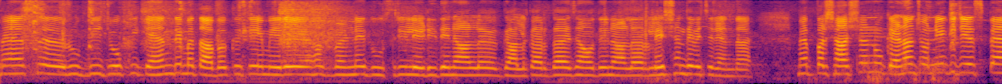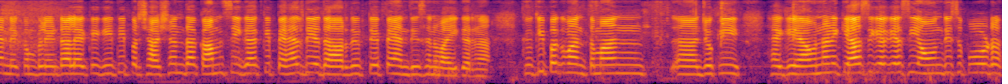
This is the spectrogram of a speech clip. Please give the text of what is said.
ਮੈਂ ਇਸ ਰੂਬੀ ਜੋ ਕਿ ਕਹਿਣ ਦੇ ਮੁਤਾਬਕ ਕਿ ਮੇਰੇ ਹਸਬੰਡ ਨੇ ਦੂਸਰੀ ਲੇਡੀ ਦੇ ਨਾਲ ਗੱਲ ਕਰਦਾ ਹੈ ਜਾਂ ਉਹਦੇ ਨਾਲ ਰਿਲੇਸ਼ਨ ਦੇ ਵਿੱਚ ਰਹਿੰਦਾ ਹੈ। ਮੈਂ ਪ੍ਰਸ਼ਾਸਨ ਨੂੰ ਕਹਿਣਾ ਚਾਹੁੰਦੀ ਹਾਂ ਕਿ ਜੇ ਇਸ ਭੈਣ ਨੇ ਕੰਪਲੇਂਟਾਂ ਲੈ ਕੇ ਗਈ ਸੀ ਪ੍ਰਸ਼ਾਸਨ ਦਾ ਕੰਮ ਸੀਗਾ ਕਿ ਪਹਿਲ ਦੇ ਆਧਾਰ ਦੇ ਉੱਤੇ ਭੈਣ ਦੀ ਸੁਣਵਾਈ ਕਰਨਾ। ਕਿਉਂਕਿ ਭਗਵੰਤ ਮਾਨ ਜੋ ਕਿ ਹੈਗੇ ਆ, ਉਹਨਾਂ ਨੇ ਕਿਹਾ ਸੀਗਾ ਕਿ ਅਸੀਂ ਆਉਣ ਦੀ ਸਪੋਰਟ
